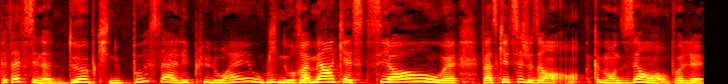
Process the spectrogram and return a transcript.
Peut-être c'est notre double qui nous pousse à aller plus loin ou Mm. qui nous remet en question ou euh, parce que tu sais je veux dire on- on- comme on disait on, va le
